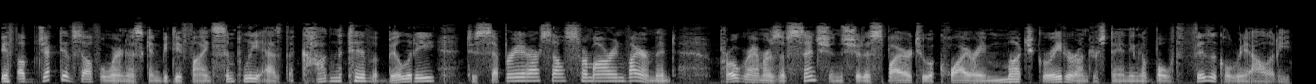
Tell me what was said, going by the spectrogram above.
If objective self-awareness can be defined simply as the cognitive ability to separate ourselves from our environment, programmers of sentience should aspire to acquire a much greater understanding of both physical reality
